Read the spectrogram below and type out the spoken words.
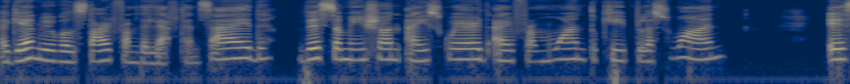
Again, we will start from the left hand side. This summation i squared i from 1 to k plus 1 is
